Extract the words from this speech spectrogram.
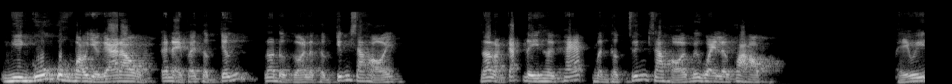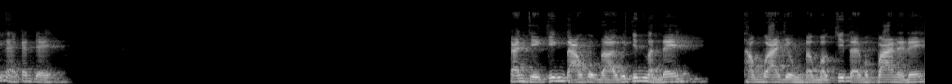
Nghiên cứu cũng không bao giờ ra đâu. Cái này phải thực chứng. Nó được gọi là thực chứng xã hội. Nó là cách đi hơi khác. Mình thực chứng xã hội mới quay lại khoa học. Hiểu ý này các anh chị? Các anh chị kiến tạo cuộc đời của chính mình đi. Thông qua dùng tầng bậc trí tuệ bậc ba này đi.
